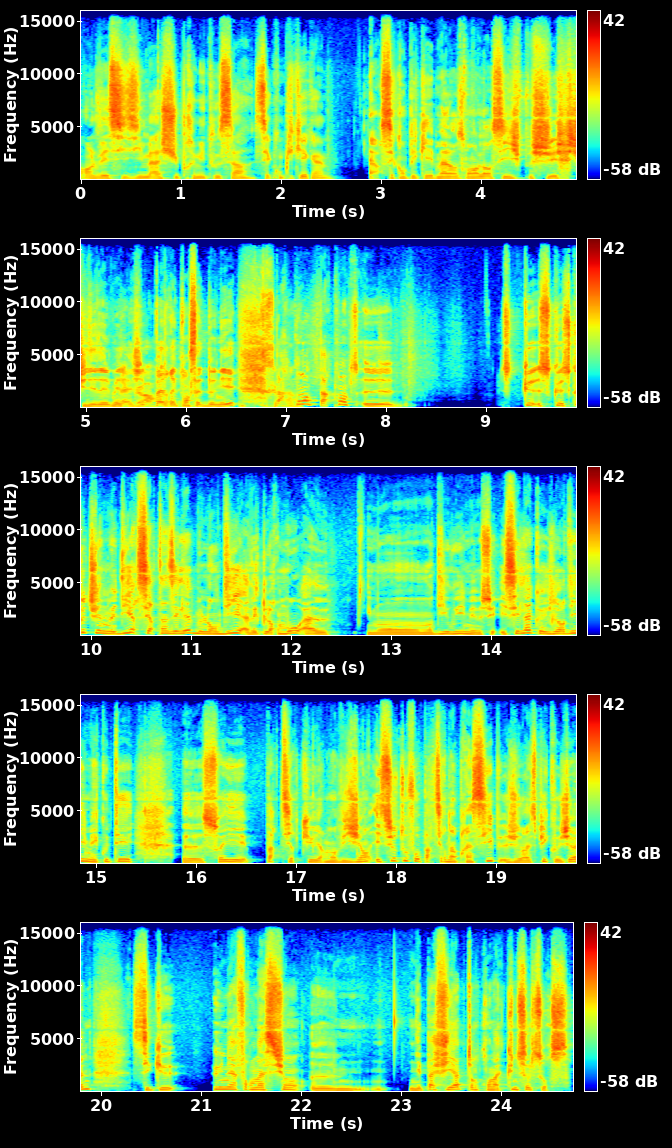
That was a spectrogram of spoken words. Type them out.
enlever ces images, supprimer tout ça, c'est compliqué quand même. Alors c'est compliqué, malheureusement là aussi, je, suis désolé, mais là j'ai pas de réponse à te donner. par contre, par contre, ce que, ce, que, ce que tu viens de me dire, certains élèves me l'ont dit avec leurs mots à eux. Ils m'ont dit oui, mais monsieur. Et c'est là que je leur dis, mais écoutez, euh, soyez particulièrement vigilants. Et surtout, il faut partir d'un principe, je leur explique aux jeunes, c'est que une information euh, n'est pas fiable tant qu'on n'a qu'une seule source.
